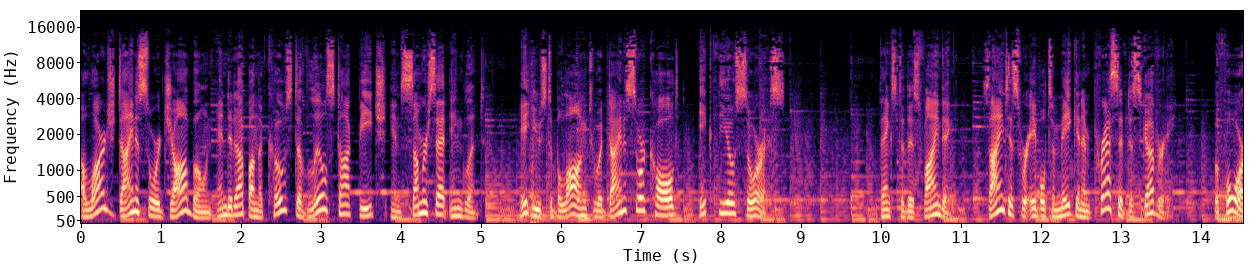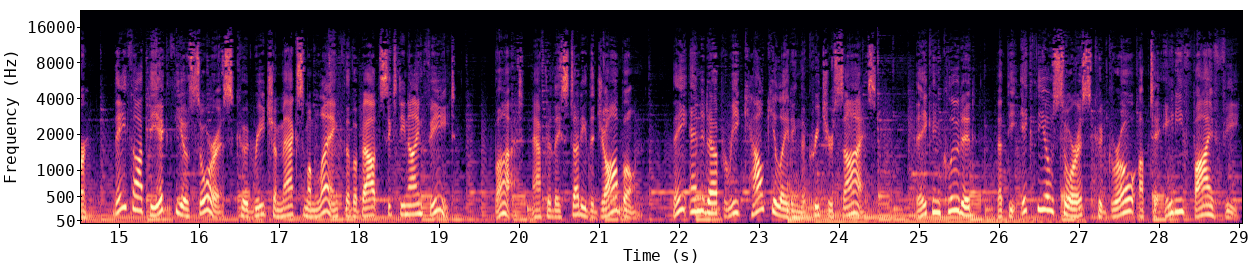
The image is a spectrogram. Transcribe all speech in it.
a large dinosaur jawbone ended up on the coast of Lilstock Beach in Somerset, England. It used to belong to a dinosaur called Ichthyosaurus. Thanks to this finding, scientists were able to make an impressive discovery. Before, they thought the Ichthyosaurus could reach a maximum length of about 69 feet. But after they studied the jawbone, they ended up recalculating the creature's size. They concluded that the Ichthyosaurus could grow up to 85 feet.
